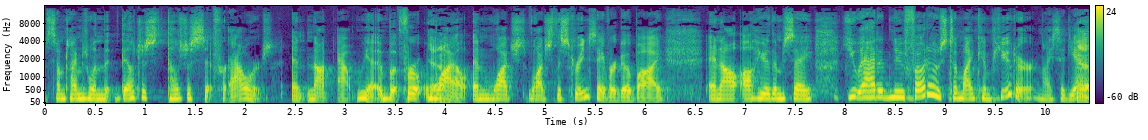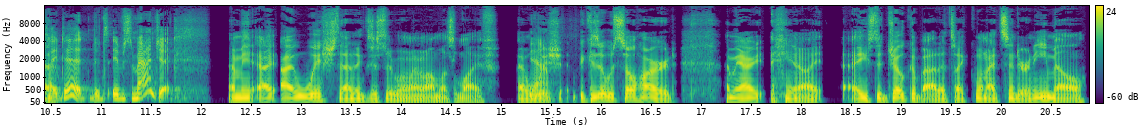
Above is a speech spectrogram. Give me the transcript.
sometimes when the, they'll just they'll just sit for hours and not out, yeah, but for a yeah. while and watch watch the screensaver go by, and I'll I'll hear them say, "You added new photos to my computer," and I said, "Yes, yeah. I did. It, it was magic." I mean, I, I wish that existed when my mom was alive. I yeah. wish it because it was so hard. I mean, I you know I I used to joke about it. It's like when I'd send her an email,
